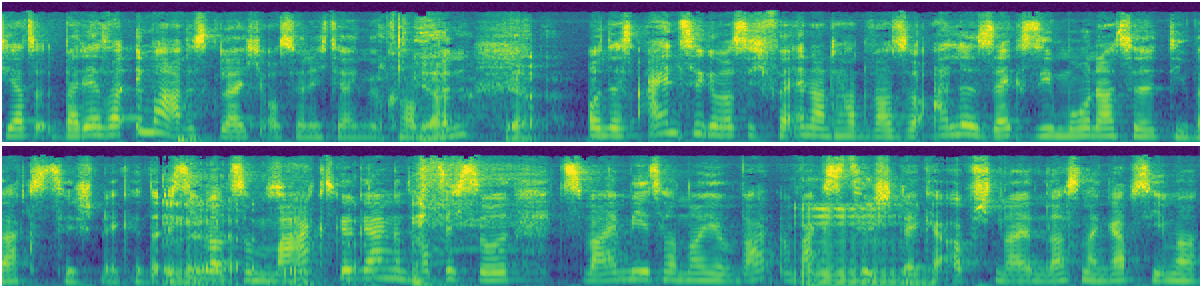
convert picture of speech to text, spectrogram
die hatte, bei der sah immer alles gleich aus, wenn ich dahin gekommen Ja, bin. ja. Und das Einzige, was sich verändert hat, war so alle sechs, sieben Monate die Wachstischdecke. Da ist Ja, immer ja, zum Markt gegangen und hat sich so zwei Meter neue Wa Wachstischdecke Mm. abschneiden lassen. Dann gab's die immer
